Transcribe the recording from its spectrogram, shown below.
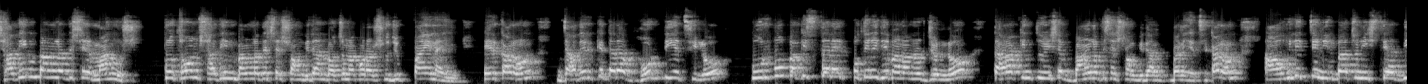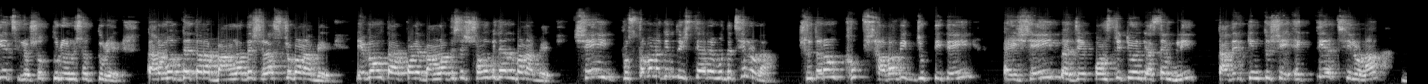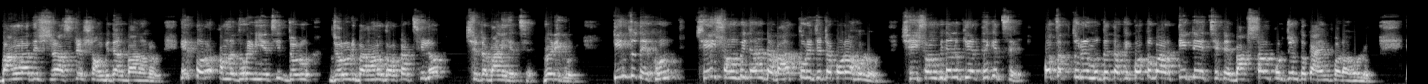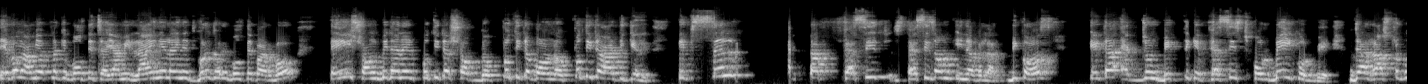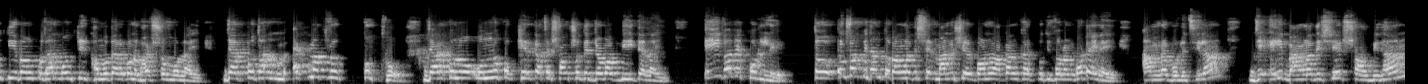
স্বাধীন বাংলাদেশের মানুষ প্রথম স্বাধীন বাংলাদেশের সংবিধান রচনা করার সুযোগ পায় নাই। এর কারণ, যাদেরকে তারা ভোট দিয়েছিল পূর্ব পাকিস্তানের প্রতিনিধি বানানোর জন্য, তারা কিন্তু এসে বাংলাদেশের সংবিধান বানিয়েছে। কারণ, আওয়ামী লীগ যে নির্বাচন ইশতেহার দিয়েছিল সত্তরে উনসত্তরে তার মধ্যে তারা বাংলাদেশ রাষ্ট্র বানাবে এবং তারপরে বাংলাদেশের সংবিধান বানাবে, সেই প্রস্তাবনা কিন্তু ইশতেহারের মধ্যে ছিল না। সুতরাং খুব স্বাভাবিক যুক্তিতেই এই সেই যে কনস্টিটিউয়েন্ট অ্যাসেম্বলি তাদের কিন্তু সেই এখতিয়ার ছিল না বাংলাদেশ রাষ্ট্রের সংবিধান বানানোর। এরপর আমরা ধরে নিয়েছি জরুরি বানানো দরকার ছিল, সেটা বানিয়েছে। ভেরি গুড কিন্তু দেখুন, সেই সংবিধানটা বাহাত্তরে যেটা করা হলো, সেই সংবিধান কি আর থেকেছে? পঁচাত্তরের মধ্যে তাকে কতবার কেটে ছেটে বাকশাল পর্যন্ত কায়েম করা হলো। এবং আমি আপনাকে বলতে চাই, আমি লাইনে লাইনে ধরে ধরে বলতে পারব, এই সংবিধানের প্রতিটা শব্দ, প্রতিটা বর্ণ, প্রতিটা আর্টিকেল ইটসেলফ একটা ফ্যাসিজম ইনাবেলার বিকজ এটা একজন ব্যক্তিকে ফ্যাসিস্ট করবেই করবে, যার রাষ্ট্রপতি এবং প্রধানমন্ত্রীর ক্ষমতার কোনো ভারসাম্য নাই, যার প্রধান একমাত্র কক্ষ যার কোনো অন্য পক্ষের কাছে সংসদের জবাবদিহিতা নাই। এইভাবে করলে তো এই সংবিধান তো বাংলাদেশের মানুষের গণ আকাঙ্ক্ষার প্রতিফলন ঘটায় নাই। আমরা বলেছিলাম যে এই বাংলাদেশের সংবিধান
